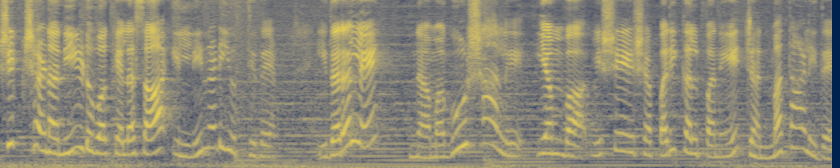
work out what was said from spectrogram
ಶಿಕ್ಷಣ ನೀಡುವ ಕೆಲಸ ಇಲ್ಲಿ ನಡೆಯುತ್ತಿದೆ. ಇದರಲ್ಲೇ ನಮಗೂ ಶಾಲೆ ಎಂಬ ವಿಶೇಷ ಪರಿಕಲ್ಪನೆ ಜನ್ಮ ತಾಳಿದೆ.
